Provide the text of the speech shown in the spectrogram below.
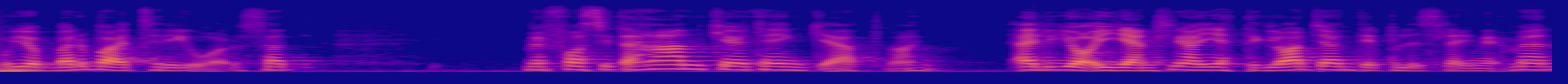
Och jobbade bara i tre år. Så att med facit i hand kan jag tänka att man... Eller jag egentligen, jag är jätteglad att jag inte är polis längre. Men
